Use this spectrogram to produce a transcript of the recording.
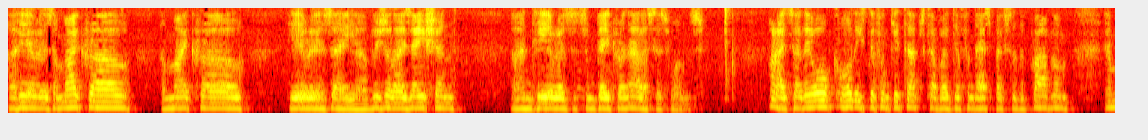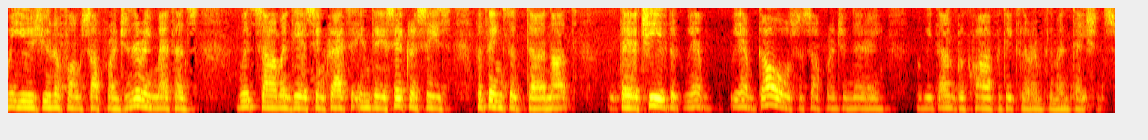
Uh, here is a micro, a micro. Here is a uh, visualization. And here is some data analysis ones. All right, so they all, all these different GitHubs cover different aspects of the problem. And we use uniform software engineering methods with some idiosyncrasies for things that are not, they achieve that we have, we have goals for software engineering, but we don't require particular implementations.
